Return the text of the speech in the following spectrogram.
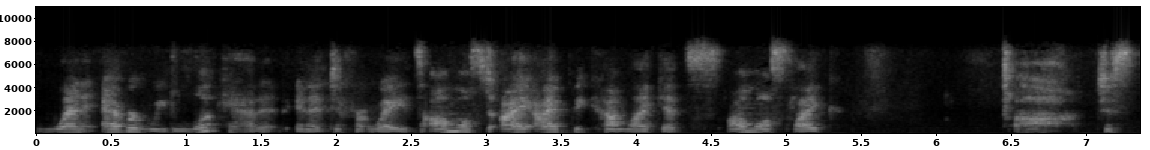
whenever we look at it in a different way it's almost i i've become like it's almost like oh just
